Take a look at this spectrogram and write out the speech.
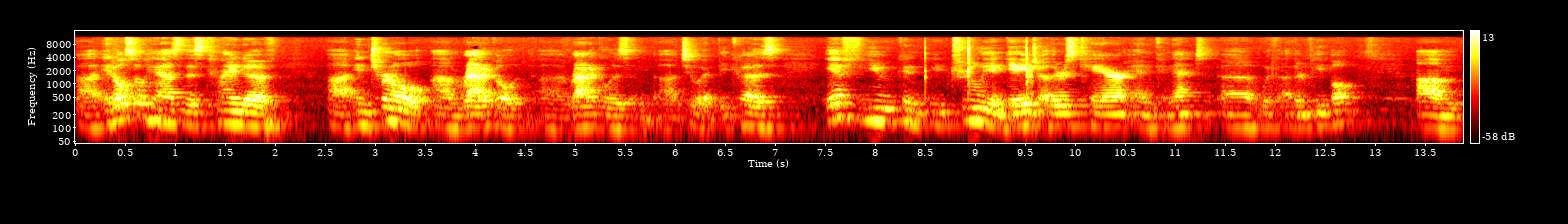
uh, it also has this kind of internal um, radical radicalism to it because if you can you truly engage others, care, and connect uh, with other people, um,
